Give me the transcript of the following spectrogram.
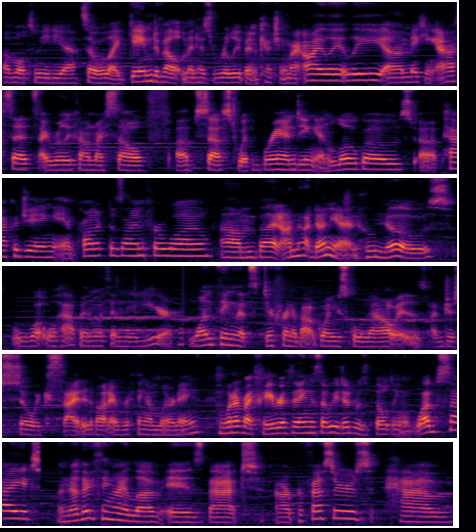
of multimedia. So like game development has really been catching my eye lately. Uh, making assets, I really found myself obsessed with branding and logos, uh, packaging and product design for a while. Um, but I'm not done yet, and who knows what will happen within the year. One thing that's different about going to school now is I'm just so excited about everything I'm learning. One of my favorite things that we did was building a website. Another thing I love is that our professors have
